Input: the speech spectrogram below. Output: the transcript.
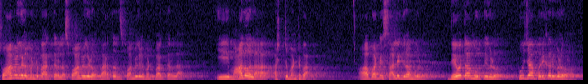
ಸ್ವಾಮಿಗಳು ಮಂಟಪ ಆಗ್ತಾರಲ್ಲ ಸ್ವಾಮಿಗಳು, ಭಾರತದ ಸ್ವಾಮಿಗಳು ಮಂಟಪ ಆಗ್ತಾರಲ್ಲ ಈ ಮಾಲೋಲ ಅಷ್ಟು ಮಂಟಪ. ಆ ಪಾಟಿ ಸಾಲಿಗ್ರಾಮಗಳು, ದೇವತಾ ಮೂರ್ತಿಗಳು, ಪೂಜಾ ಪರಿಕರಗಳು,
